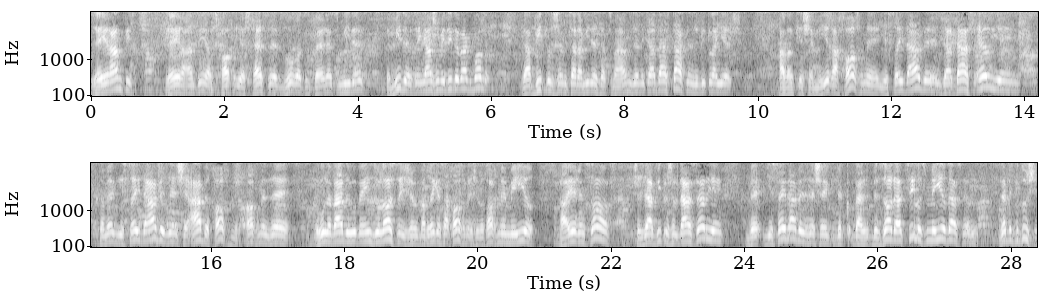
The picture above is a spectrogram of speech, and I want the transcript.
זעיר אנפין, זעיר אנפין, אז יש חסד, גבורות, תפארת, מידות, ומידות זה עניין של מדידה והגבלה. והביטול של מצד המידות עצמם זה נקרא דעת תחתון, זה ביטול היש. אבל כשמאיר החוכמה, יסוד אבא, זה הדעת עליון. זאת אומרת, יסוד אבא זה שאבא חוכמה. חוכמה זה, הוא לבד הוא ואין זולתו, שמדרגת החוכמה, שבחוכמה מאיר, האור אין סוף, שזה הביטל של דעת עליון. ויסוד אבא זה שביסוד האצילות מאיר דעת עליון. זה בקדושה.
